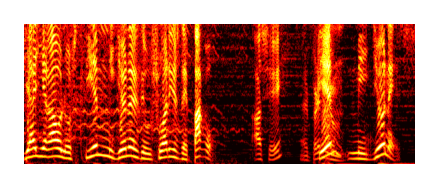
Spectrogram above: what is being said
ya ha llegado a los 100 millones de usuarios de pago. Ah, sí, el premium. 100 millones.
